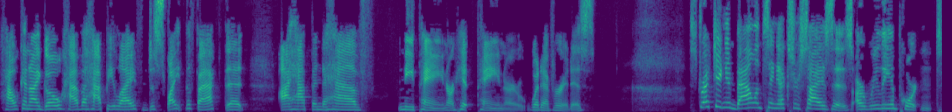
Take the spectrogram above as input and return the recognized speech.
How can i go have a happy life despite the fact that i happen to have knee pain or hip pain or whatever it is? Stretching and balancing exercises are really important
